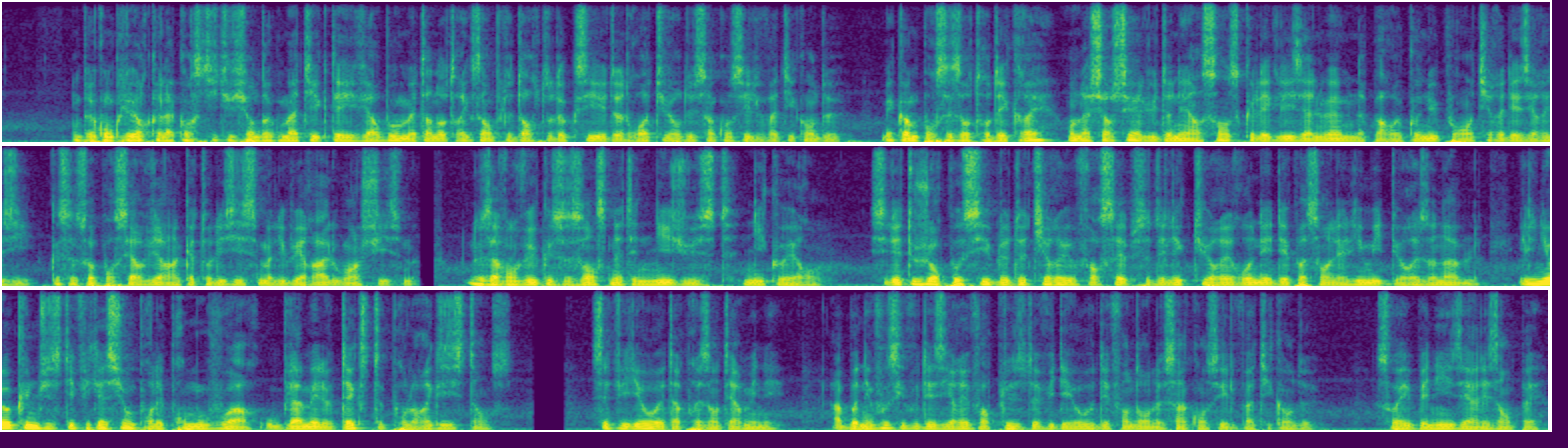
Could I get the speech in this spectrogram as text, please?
On peut conclure que la constitution dogmatique des Verbum est un autre exemple d'orthodoxie et de droiture du Saint Concile Vatican II. Mais comme pour ses autres décrets, on a cherché à lui donner un sens que l'Église elle-même n'a pas reconnu pour en tirer des hérésies, que ce soit pour servir un catholicisme libéral ou un schisme. Nous avons vu que ce sens n'était ni juste ni cohérent. S'il est toujours possible de tirer au forceps des lectures erronées dépassant les limites du raisonnable, il n'y a aucune justification pour les promouvoir ou blâmer le texte pour leur existence. Cette vidéo est à présent terminée. Abonnez-vous si vous désirez voir plus de vidéos défendant le Saint Concile Vatican II. Soyez bénis et allez en paix.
